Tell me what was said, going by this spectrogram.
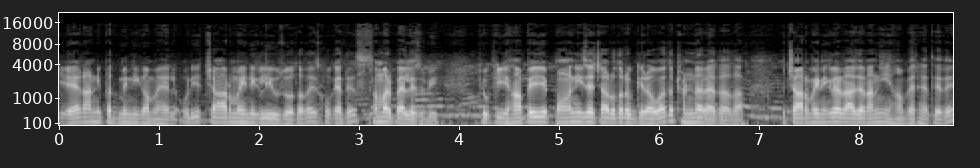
ये है रानी पद्मिनी का महल और ये चार महीने के लिए यूज़ होता था, इसको कहते हैं समर पैलेस भी, क्योंकि यहाँ पे ये पानी से चारों तरफ़ गिरा हुआ है तो ठंडा रहता था। तो चार महीने के लिए राजा रानी यहाँ पे रहते थे।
